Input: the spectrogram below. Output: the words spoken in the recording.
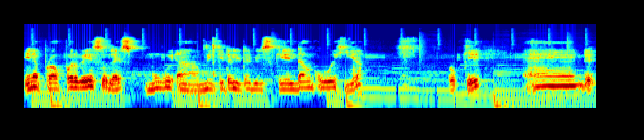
in a proper way. So let's move uh, make it a little bit scale down over here. Okay and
